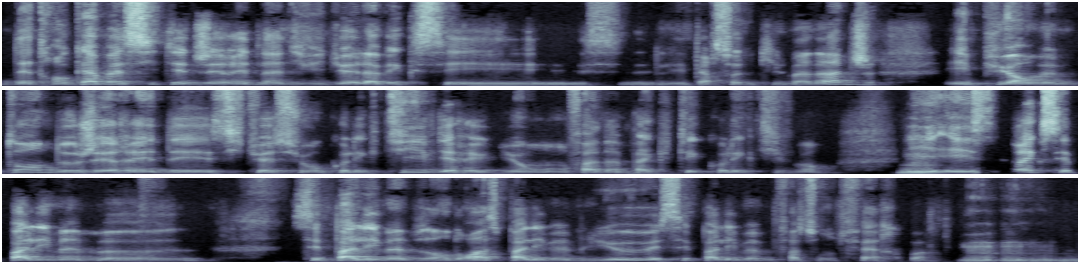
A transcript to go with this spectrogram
d'être en capacité de gérer de l'individuel avec ses, les personnes qu'il manage, et puis en même temps de gérer des situations collectives, des réunions, enfin d'impacter collectivement. Et, hmm. et c'est vrai que c'est pas les mêmes. Euh, c'est pas les mêmes endroits, c'est pas les mêmes lieux et c'est pas les mêmes façons de faire quoi. Mmh,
